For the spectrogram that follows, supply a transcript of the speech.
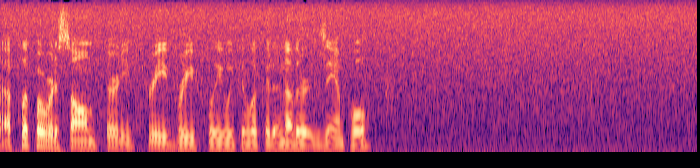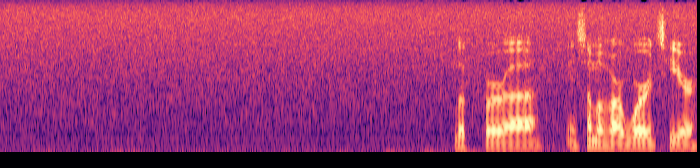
uh, flip over to Psalm 33 briefly. We can look at another example. Look for uh, in some of our words here.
